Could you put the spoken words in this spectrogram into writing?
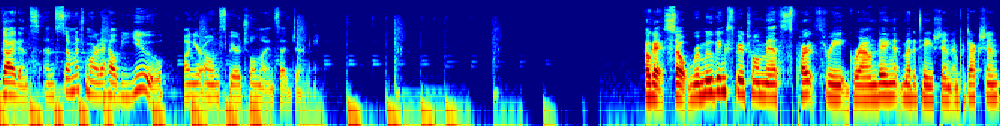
guidance, and so much more to help you on your own spiritual mindset journey. Okay, so removing spiritual myths, part three grounding, meditation, and protection.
